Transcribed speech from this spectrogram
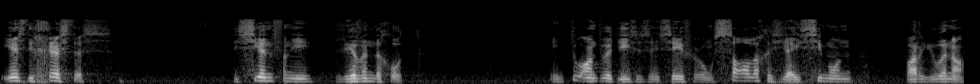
"U is die Christus, die seun van die lewende God." En toe antwoord Jesus en sê vir hom: "Salig is jy Simon Barjona,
